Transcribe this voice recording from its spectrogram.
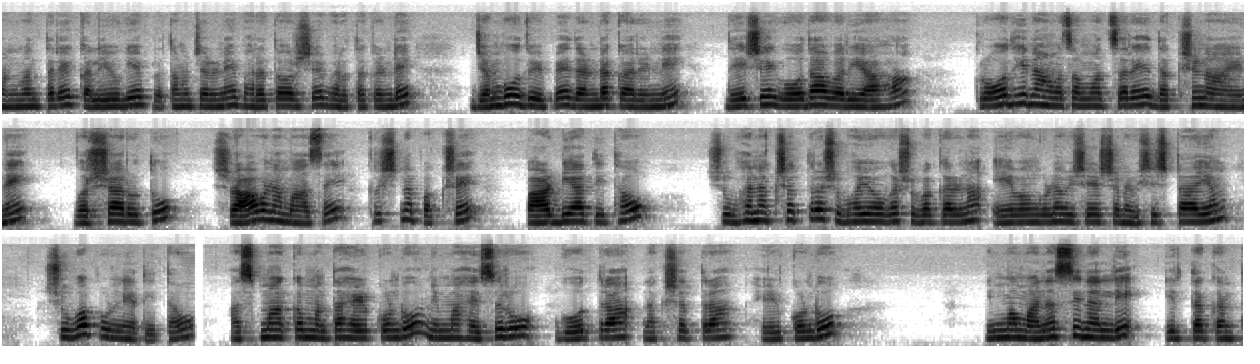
ಮನ್ವಂತರೆ, ಕಲಿಯುಗೆ ಪ್ರಥಮಚರಣೆ ಭರತವರ್ಷೆ, ಭರತಖಂಡೆ ಜಂಬೂದ್ವೀಪೆ ದಂಡಕಾರಣ್ಯೆ, ದೇಶೇ ಗೋದಾವರ್ಯಾಹ ಕ್ರೋಧಿನಾಮ ಸಂವತ್ಸರೆ ದಕ್ಷಿಣಾಯಣೆ, ವರ್ಷಾ ಋತು, ಶ್ರಾವಣ ಮಾಸೆ, ಕೃಷ್ಣ ಪಕ್ಷೆ, ಪಾಡ್ಯಾತಿಥೌ, ಶುಭ ನಕ್ಷತ್ರ, ಶುಭಯೋಗ, ಶುಭಕರ್ಣ, ಏವಂಗುಣ ವಿಶೇಷಣ ವಿಶಿಷ್ಟಾಯಂ, ಶುಭ ಪುಣ್ಯತಿಥೌ. ಅಸ್ಮಾಕಂ ಅಂತ ಹೇಳಿಕೊಂಡು ನಿಮ್ಮ ಹೆಸರು, ಗೋತ್ರ, ನಕ್ಷತ್ರ ಹೇಳಿಕೊಂಡು ನಿಮ್ಮ ಮನಸ್ಸಿನಲ್ಲಿ ಇರ್ತಕ್ಕಂಥ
